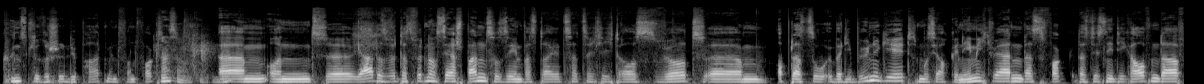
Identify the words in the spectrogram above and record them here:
künstlerische Department von Fox. Achso, okay. Ähm, und äh, ja, das wird, das wird noch sehr spannend zu sehen, was da jetzt tatsächlich draus wird. Ähm, ob das so über die Bühne geht, muss ja auch genehmigt werden, dass, Fox, dass Disney die kaufen darf.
